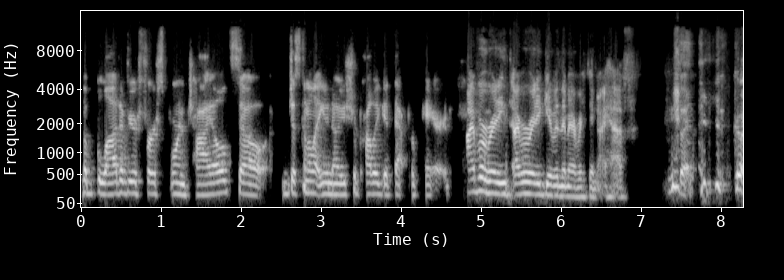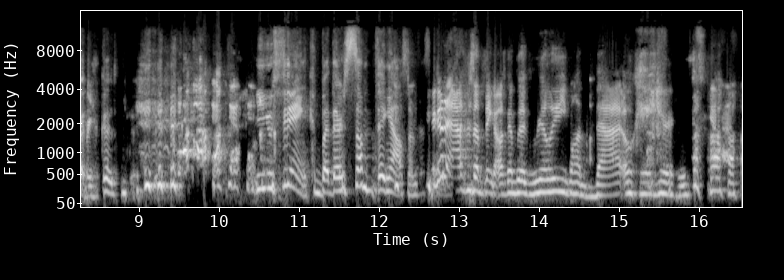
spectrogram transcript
the blood of your firstborn child. So I'm just gonna let you know you should probably get that prepared. I've already I've already given them everything I have. Good. good. Good. you think, but there's something else. I'm just You're gonna ask for something. I'm gonna be like, really? You want that? Okay, here it is. yeah.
